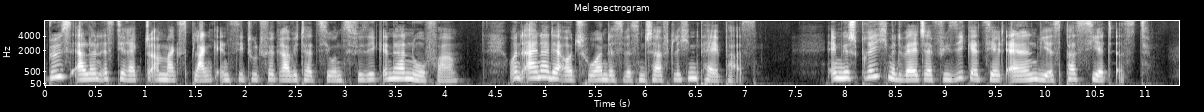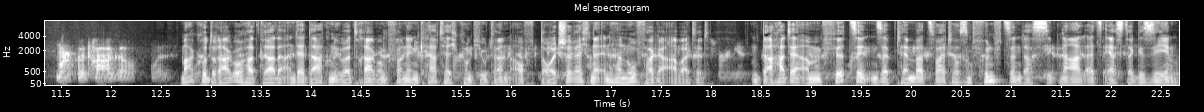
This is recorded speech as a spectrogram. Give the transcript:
Bruce Allen ist Direktor am Max-Planck-Institut für Gravitationsphysik in Hannover und einer der Autoren des wissenschaftlichen Papers. Im Gespräch mit Welt der Physik erzählt Allen, wie es passiert ist. Marco Drago. Hat gerade an der Datenübertragung von den Kertech-Computern auf deutsche Rechner in Hannover gearbeitet. Und da hat er am 14. September 2015 das Signal als erster gesehen.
